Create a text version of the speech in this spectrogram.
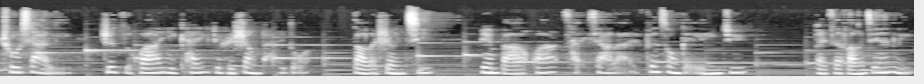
初夏里，栀子花一开就是上百朵，到了盛期，便把花采下来分送给邻居，摆在房间里，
